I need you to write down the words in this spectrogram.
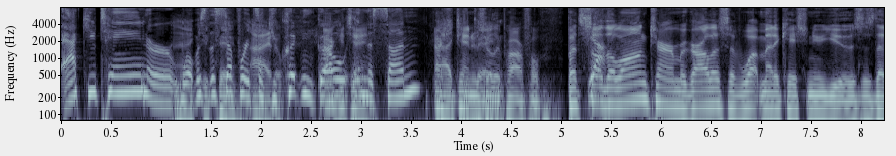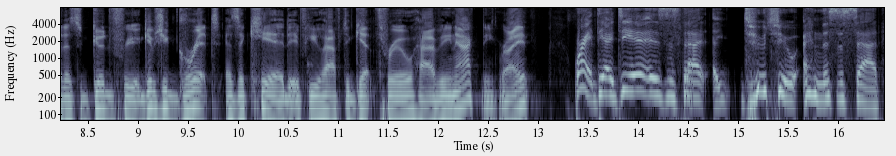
Accutane or what was the stuff where it's like you couldn't go Accutane. in the sun. Accutane is really powerful. But so Yeah. the long term, regardless of what medication you use, is that it's good for you. It gives you grit as a kid if you have to get through having acne, right? Right. The idea is is that uh, due to and this is sad,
